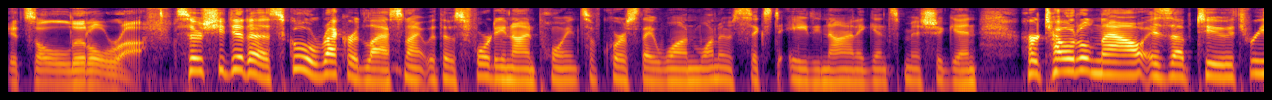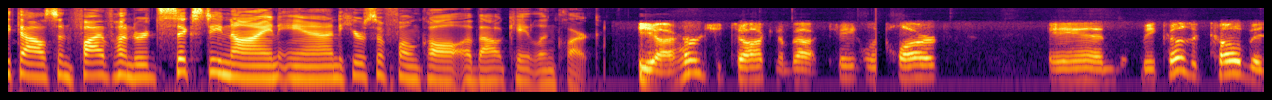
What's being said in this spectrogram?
it's a little rough. So she did a school record last night with those 49 points. Of course, they won 106 to 89 against Michigan. Her total now is up to 3,569. And here's a phone call about Caitlin Clark. Yeah, I heard you talking about Caitlin Clark, and because of COVID,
